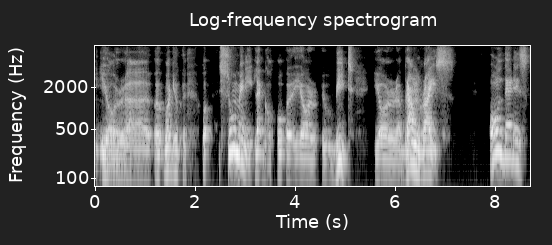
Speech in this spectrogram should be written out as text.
your uh, what you so many like your wheat, your brown rice. All that is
